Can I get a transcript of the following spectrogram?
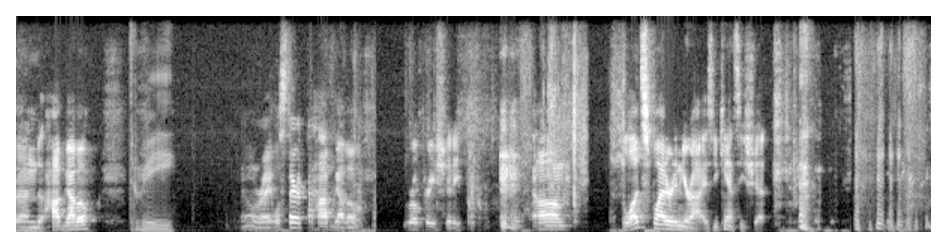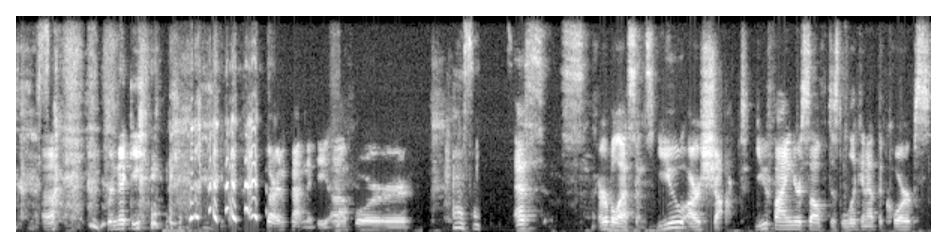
And Hobgobbo? Three. All right, we'll start with the Hobgobbo. Roll pretty shitty. um, blood splattered in your eyes. You can't see shit. uh, for Nikki. Sorry, not Nikki. Uh, for Essence. essence, herbal essence. You are shocked. You find yourself just looking at the corpse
